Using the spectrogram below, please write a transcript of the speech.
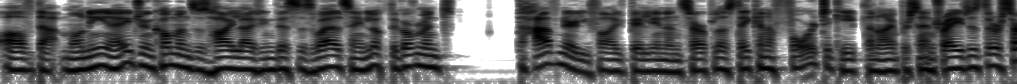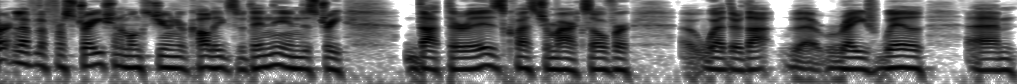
of that money. Adrian Cummins is highlighting this as well, saying, look, the government have nearly 5 billion in surplus they can afford to keep the 9% rate. Is there a certain level of frustration amongst junior colleagues within the industry that there is question marks over uh, whether that uh, rate will um,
